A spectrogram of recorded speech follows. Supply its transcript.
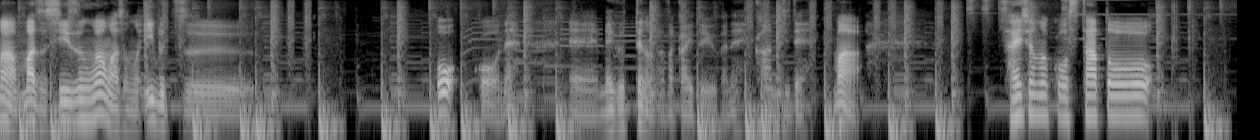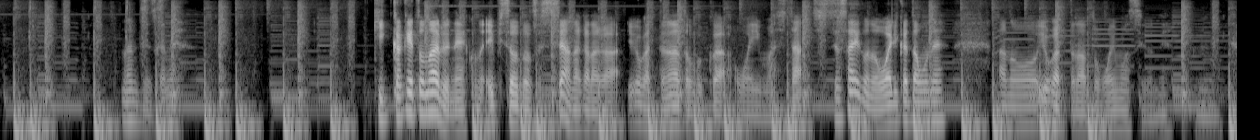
まあ、まずシーズン1はその異物を、こうね、えー、巡っての戦いというかね、感じで、まあ、最初のこう、スタート、なんていうんですかね、きっかけとなるね、このエピソードとしてはなかなか良かったなと僕は思いました。そして最後の終わり方もね、あの、良かったなと思いますよね。うん。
